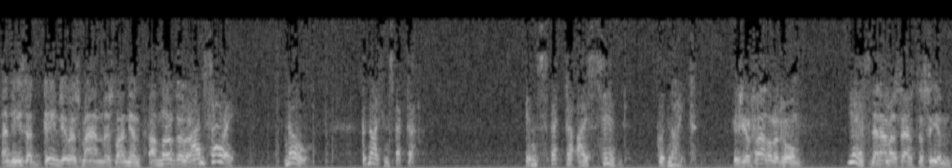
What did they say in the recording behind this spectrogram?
and he's a dangerous man, Miss Lanyon. A murderer. I'm sorry. No. Good night, Inspector. Inspector, I said good night. Is your father at home? Yes. Then I must ask to see him.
